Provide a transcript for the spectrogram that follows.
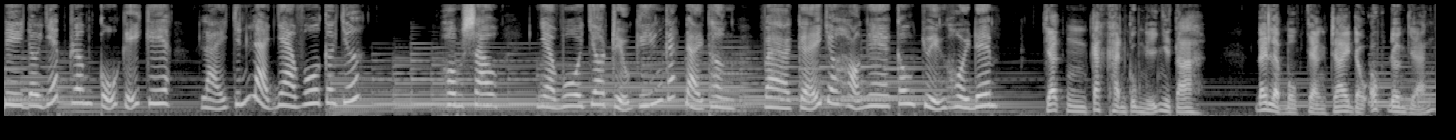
đi đôi dép rơm cũ kỹ kia lại chính là nhà vua cơ chứ? Hôm sau, nhà vua cho triệu kiến các đại thần và kể cho họ nghe câu chuyện hồi đêm. Chắc các khanh cũng nghĩ như ta. Đây là một chàng trai đầu óc đơn giản.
